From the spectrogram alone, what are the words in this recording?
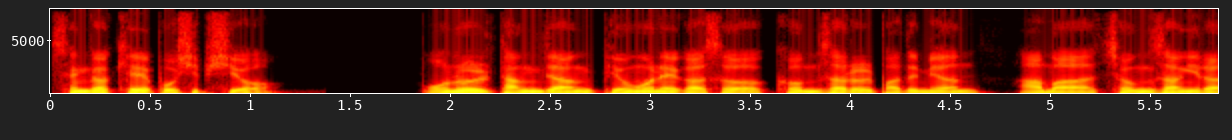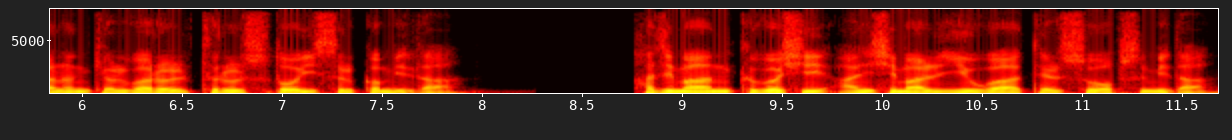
생각해 보십시오. 오늘 당장 병원에 가서 검사를 받으면 아마 정상이라는 결과를 들을 수도 있을 겁니다. 하지만 그것이 안심할 이유가 될 수 없습니다.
